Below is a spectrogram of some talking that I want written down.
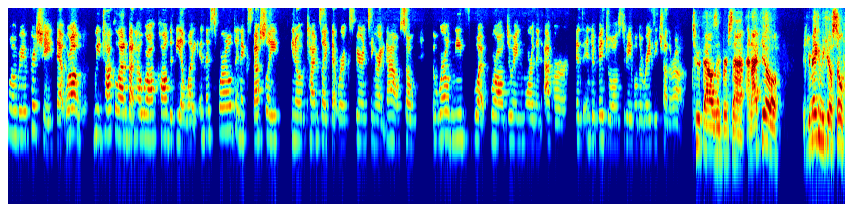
Well, we appreciate that. We're all we talk a lot about how we're all called to be a light in this world, and especially you know times like that we're experiencing right now. So the world needs what we're all doing more than ever as individuals to be able to raise each other up. 2000%. And I feel like you're making me feel so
